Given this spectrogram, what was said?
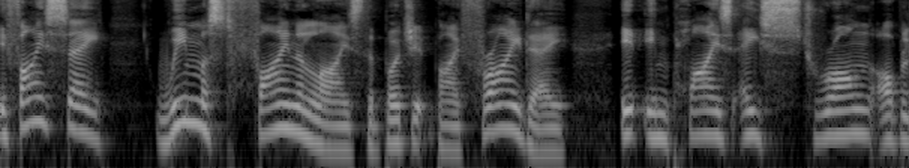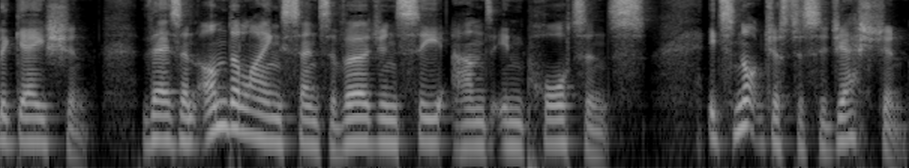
if I say, we must finalize the budget by Friday, it implies a strong obligation. There's an underlying sense of urgency and importance. It's not just a suggestion,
